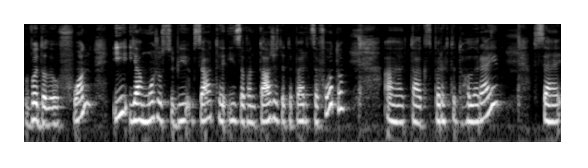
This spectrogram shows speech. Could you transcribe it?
видалив фон, і я можу собі взяти і завантажити тепер це фото. Так, зберегти до галереї. Все,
